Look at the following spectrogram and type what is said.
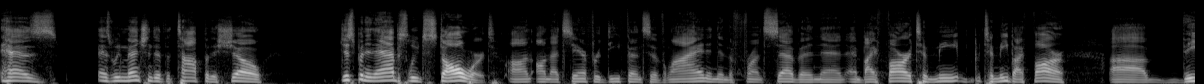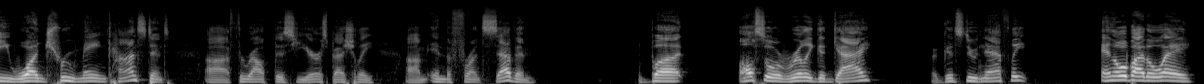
has, as we mentioned at the top of the show, just been an absolute stalwart on, on that Stanford defensive line and in the front seven, and and by far to me to me by far uh, the one true main constant uh, throughout this year, especially um, in the front seven. But also a really good guy, a good student athlete, and oh by the way,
